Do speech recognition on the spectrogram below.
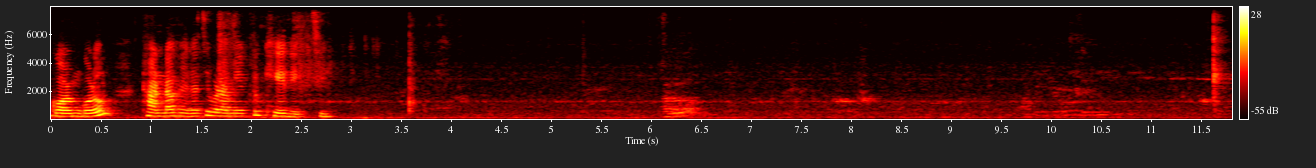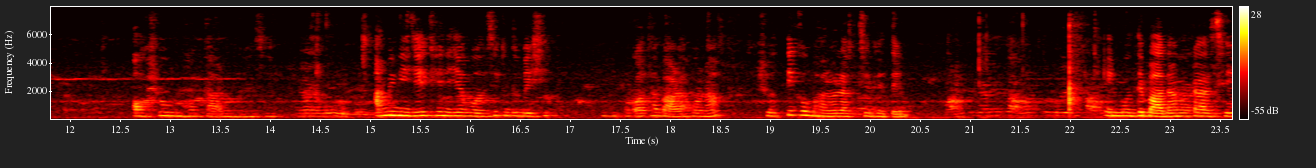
গরম গরম ঠান্ডা হয়ে গেছে এবার আমি একটু খেয়ে দেখছি। অসম্ভব দারুণ হয়েছে। আমি নিজেই খেয়ে নিজে বলছি কিন্তু বেশি কথা বাড়াবো না। সত্যি খুব ভালো লাগছে খেতে। এর মধ্যে বাদামটা আছে,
